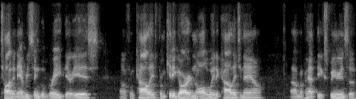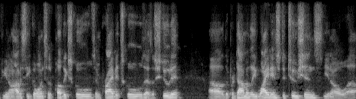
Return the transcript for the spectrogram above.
taught in every single grade there is, uh, from college, from kindergarten all the way to college now. Um, I've had the experience of, you know, obviously going to the public schools and private schools as a student. Uh, the predominantly white institutions, you know, uh,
